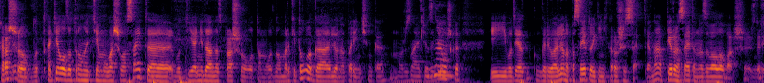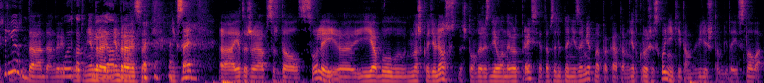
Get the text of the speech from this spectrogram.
Хорошо, это. вот хотела затронуть тему вашего сайта. Вот я недавно спрашивал там у одного маркетолога, Алена Паренченко, может, знаете, эта девушка. И вот я говорю, Алена, посоветуй какие-нибудь хорошие сайты. Она первым сайтом называла ваш. Говорит, Серьезно? Да, да. Говорит, Ой, вот мне, нрав- мне нравится ник сайт. А, Я тоже обсуждал с Олей, э, и я был немножко удивлен, что он даже сделан на WordPress. Это абсолютно незаметно, пока там не откроешь исходники, и там видишь, там где-то есть слова.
